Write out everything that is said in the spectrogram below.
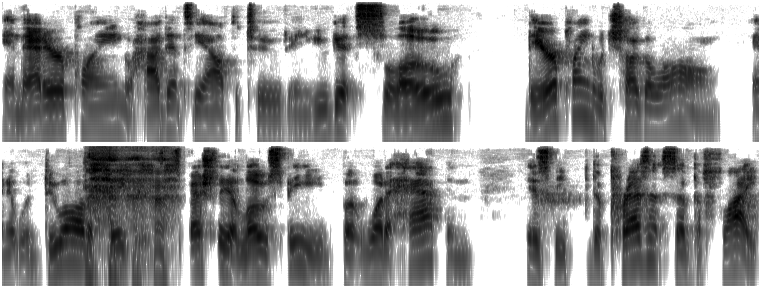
and that airplane with high density altitude, and you get slow, the airplane would chug along and it would do all the figures, especially at low speed. But what happened is the the presence of the flight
